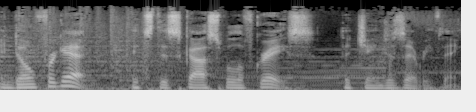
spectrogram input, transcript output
And don't forget, it's this gospel of grace that changes everything.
